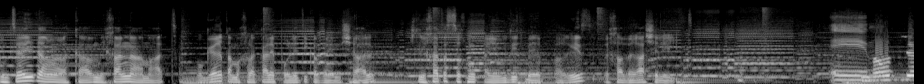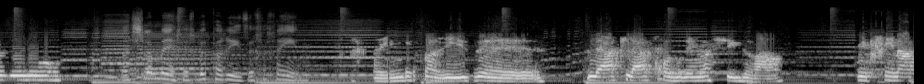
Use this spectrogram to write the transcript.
נמצאת איתנו על הקו מיכל נעמת, בוגרת המחלקה לפוליטיקה וממשל, שליחת הסוכנות היהודית בפריז וחברה של עילית. בונז'ור. מה שלומך? איך בפריז? איך החיים? החיים בפריז אה, לאט לאט חוזרים לשגרה. מבחינת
